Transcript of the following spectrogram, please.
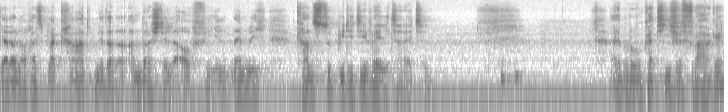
der dann auch als Plakat mir dann an anderer Stelle auffiel, nämlich kannst du bitte die Welt retten? Eine provokative Frage.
